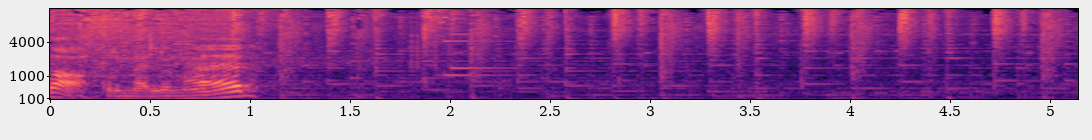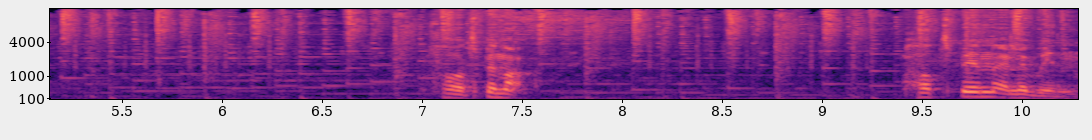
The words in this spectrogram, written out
Vatermelon her. Hotspin, da. Hotspin eller win?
